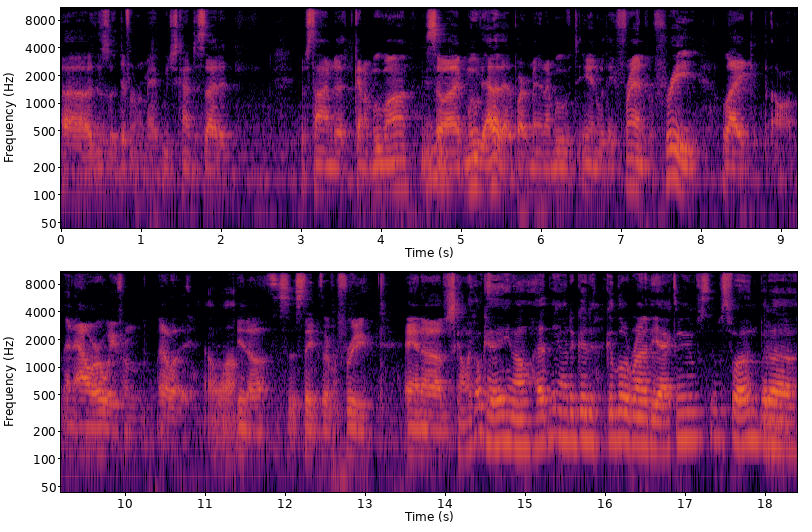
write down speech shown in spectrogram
uh, this was a different roommate. We just kind of decided it was time to kind of move on. So Mhm. I moved out of that apartment and I moved in with a friend for free, like um, an hour away from LA. Oh wow. You know, stayed with her for free. And uh, I was just kind of like, okay, you know, had you know had a good good little run at the acting. It was it was fun, but uh,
